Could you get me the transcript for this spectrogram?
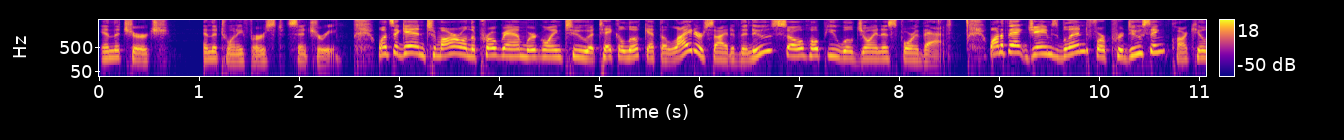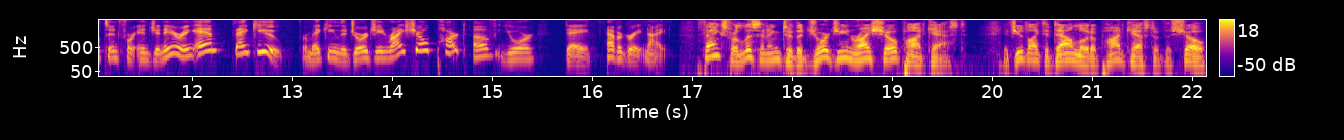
in the church in the 21st century. Once again, tomorrow on the program, we're going to uh, take a look at the lighter side of the news, so hope you will join us for that. Want to thank James Blend for producing, Clark Hilton for engineering, and thank you for making the Georgene Rice Show part of your day. Have a great night. Thanks for listening to the Georgene Rice Show podcast. If you'd like to download a podcast of the show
